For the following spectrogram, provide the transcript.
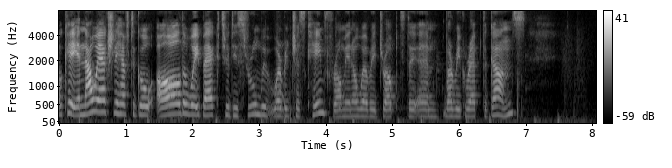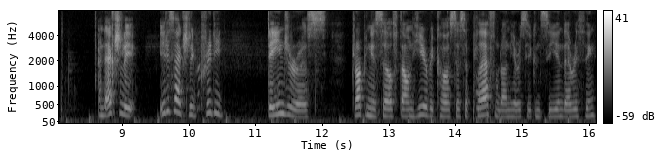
Okay, and now we actually have to go all the way back to this room where we just came from, you know, where we dropped the, um, where we grabbed the guns. And actually, it is actually pretty dangerous dropping yourself down here because there's a platform down here as you can see and everything.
